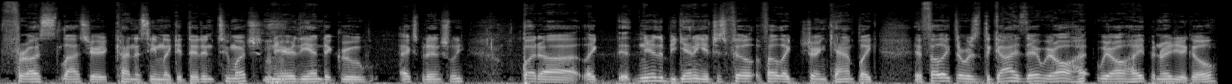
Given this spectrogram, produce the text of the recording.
for us last year, it kind of seemed like it didn't too much. Mm-hmm. Near the end, it grew exponentially but uh, like it, near the beginning, it just felt felt like during camp, like it felt like there was the guys there. We were all we were all hype and ready to go,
